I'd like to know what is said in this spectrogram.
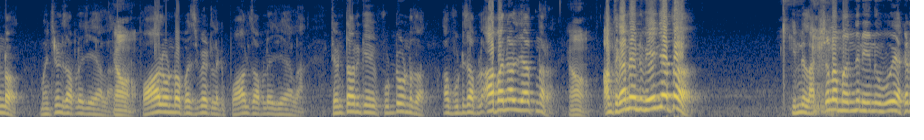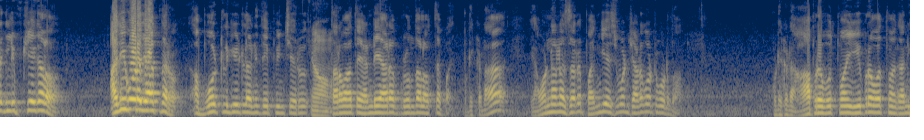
ఉండవు. మంచినీళ్ళు సప్లై చేయాలా. పాలు ఉండవు పసిపెట్టలకి పాలు సప్లై చేయాలా? తినడానికి ఫుడ్ ఉండదు. ఆ ఫుడ్ సప్లై ఆ పని వాళ్ళు చేస్తున్నారు. అంతకన్నా నువ్వేం చేస్తావు? ఇన్ని లక్షల మందిని నువ్వు ఎక్కడికి లిఫ్ట్ చేయగలవు? అది కూడా చేస్తున్నారు. ఆ బోట్లు గీట్లు అన్ని తెప్పించారు. తర్వాత ఎన్డీఆర్ఎఫ్ బృందాలు వస్తాయి. ఇప్పుడు ఇక్కడ ఎవరినైనా సరే పని చేసి వాడిని చెడగొట్టకూడదు. ఇప్పుడు ఇక్కడ ఆ ప్రభుత్వం ఈ ప్రభుత్వం కానీ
